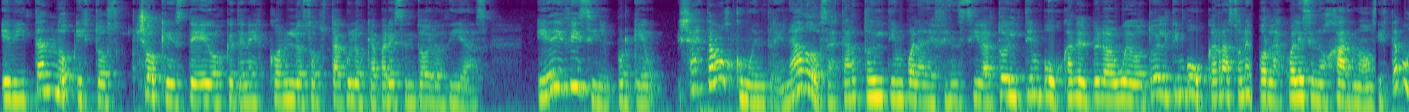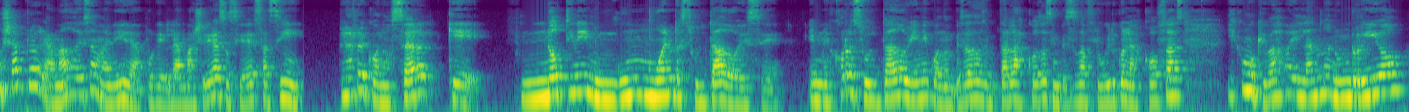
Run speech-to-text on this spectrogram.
evitando estos choques de egos que tenés con los obstáculos que aparecen todos los días. Y es difícil porque ya estamos como entrenados a estar todo el tiempo a la defensiva, todo el tiempo buscar el pelo al huevo, todo el tiempo buscar razones por las cuales enojarnos. Estamos ya programados de esa manera porque la mayoría de la sociedad es así. Pero es reconocer que no tiene ningún buen resultado ese. El mejor resultado viene cuando empezás a aceptar las cosas, empezás a fluir con las cosas y es como que vas bailando en un río,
